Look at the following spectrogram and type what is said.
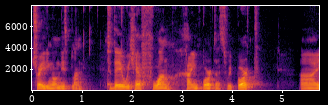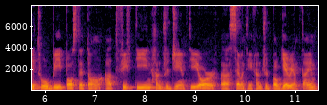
trading on this plan. Today we have one high importance report. Uh, it will be posted on at 1500 GMT or 1700 uh, Bulgarian time.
